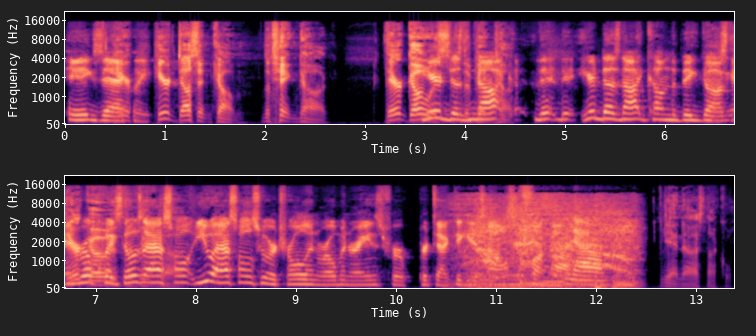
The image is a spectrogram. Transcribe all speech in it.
Exactly. Here, here doesn't come the big dog. There goes here does the big not dog. the, the- here does not come the big dog. Yes, and real quick, those assholes, you assholes who are trolling Roman Reigns for protecting his health, fuck off. No. Yeah, no, that's not cool.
